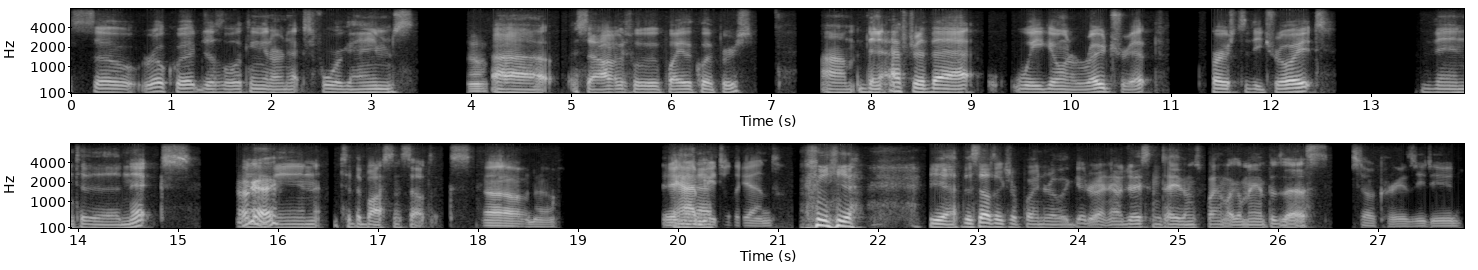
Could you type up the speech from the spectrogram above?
So real quick, just looking at our next four games. Oh. Uh, so obviously we play the Clippers. Um, then after that, we go on a road trip. First to Detroit, then to the Knicks, Okay. and then to the Boston Celtics. Oh no. They And had me I- till the end. yeah, yeah. The Celtics are playing really good right now. Jayson Tatum's playing like a man possessed. So crazy, dude.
